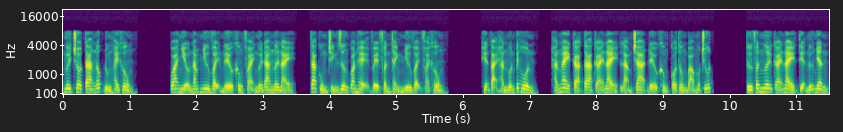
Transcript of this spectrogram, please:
ngươi cho ta ngốc đúng hay không? Qua nhiều năm như vậy nếu không phải ngươi đang nơi này, ta cùng chính dương quan hệ về phần thành như vậy phải không? Hiện tại hắn muốn kết hôn, hắn ngay cả ta cái này làm cha đều không có thông báo một chút. Từ phân ngươi cái này tiện nữ nhân,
